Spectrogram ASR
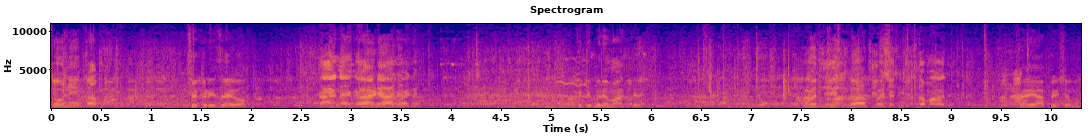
दोन्ही काम. चकडीचं आहे हो? नाही नाही गाडी कितीपर्यंत मागते? बत्तीसला पस्तीस. काय अपेक्षा मग?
